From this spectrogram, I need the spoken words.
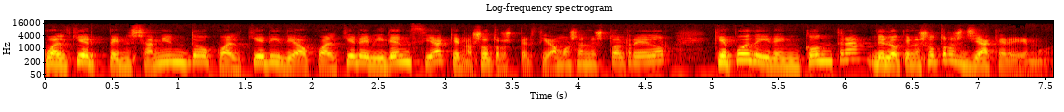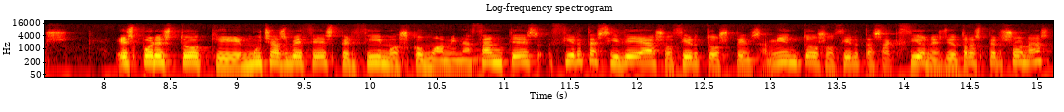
cualquier pensamiento, cualquier idea o cualquier evidencia que nosotros percibamos a nuestro alrededor que puede ir en contra de lo que nosotros ya creemos. Es por esto que muchas veces percibimos como amenazantes ciertas ideas o ciertos pensamientos o ciertas acciones de otras personas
